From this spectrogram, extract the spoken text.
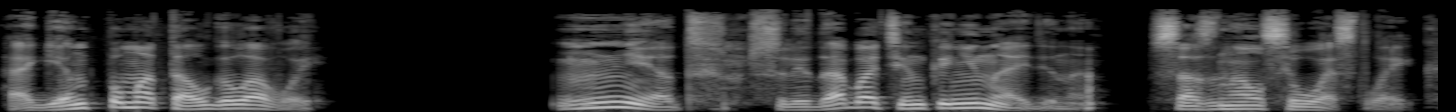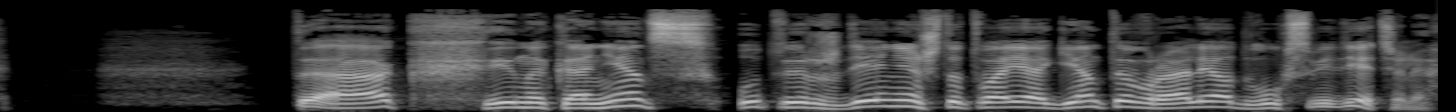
Агент помотал головой. «Нет, следа ботинка не найдено», — сознался Уэстлейк. «Так, и, наконец, утверждение, что твои агенты врали о двух свидетелях.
